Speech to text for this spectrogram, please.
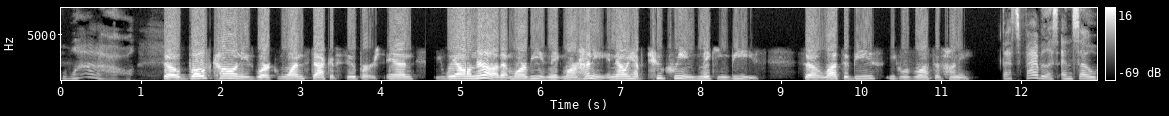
Wow. So both colonies work one stack of supers. And we all know that more bees make more honey. And now we have two queens making bees. So lots of bees equals lots of honey. That's fabulous. And so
